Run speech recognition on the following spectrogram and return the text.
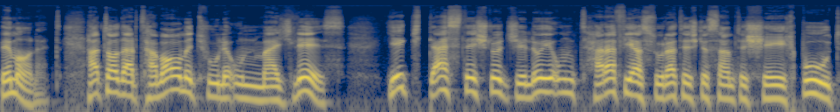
بماند. حتی در تمام طول اون مجلس یک دستش رو جلوی اون طرفی از صورتش که سمت شیخ بود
